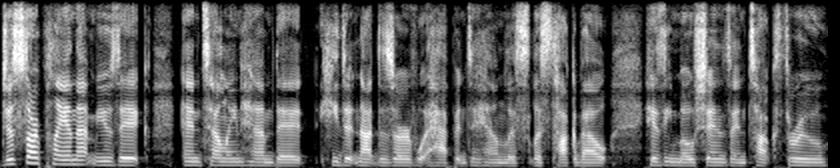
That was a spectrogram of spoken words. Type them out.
just start playing that music and telling him that he did not deserve what happened to him. Let's let's talk about his emotions and talk through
